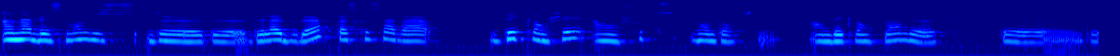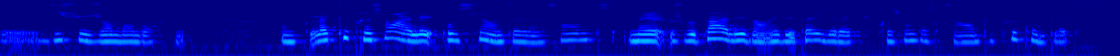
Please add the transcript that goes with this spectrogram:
un abaissement de, la douleur parce que ça va déclencher un shoot d'endorphine, un déclenchement de, diffusion d'endorphine. Donc l'acupression, elle est aussi intéressante, mais je ne veux pas aller dans les détails de l'acupression parce que c'est un peu plus complexe.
